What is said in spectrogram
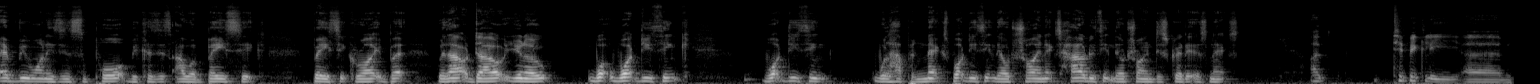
everyone is in support because it's our basic basic right. But without doubt, you know, what what do you think? What do you think will happen next? What do you think they'll try next? How do you think they'll try and discredit us next? Uh, typically, um,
